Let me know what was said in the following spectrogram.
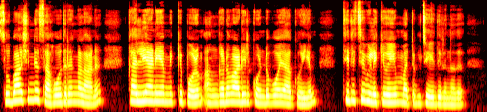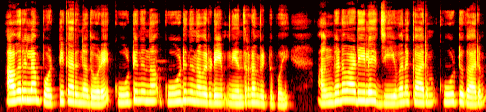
സുഭാഷിന്റെ സഹോദരങ്ങളാണ് കല്യാണിയെ മിക്കപ്പോഴും അങ്കണവാടിയിൽ കൊണ്ടുപോയാക്കുകയും തിരിച്ചു വിളിക്കുകയും മറ്റും ചെയ്തിരുന്നത്. അവരെല്ലാം പൊട്ടിക്കരഞ്ഞതോടെ കൂട്ടിനിന്ന കൂടിനിന്നവരുടെയും നിയന്ത്രണം വിട്ടുപോയി. അങ്കണവാടിയിലെ ജീവനക്കാരും കൂട്ടുകാരും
